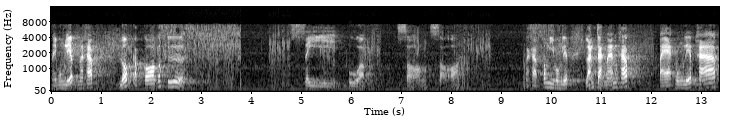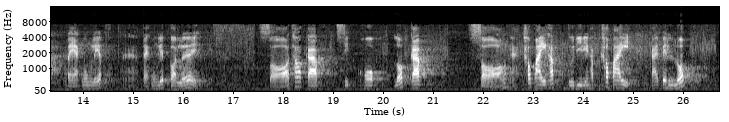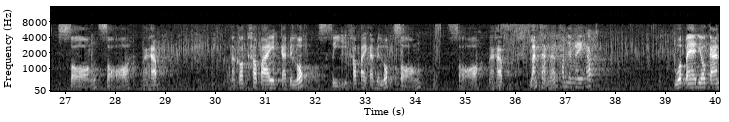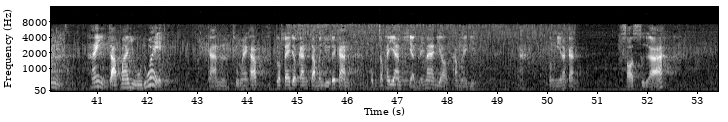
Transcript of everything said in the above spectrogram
ในวงเล็บนะครับ ลบกับกอก็คือ 4บวก2สอนะครับต้องมีวงเล็บหลังจากนั้นครับ แตกวงเล็บครับ แตกวงเล็บแตกวงเล็บก่อนเลยสอเท่ากับ 16 ลบกับ2อะเข้าไปครับดูดีๆครับเข้าไปกลายเป็นลบ2สอนะครับ แล้วก็เข้าไปกลายเป็นลบ4เข้าไปกลายเป็นลบ2สอ นะครับ หลังจากนั้นทำยังไงครับ ตัวแปรเดียวกันให้จับมาอยู่ด้วยกันถูกไหมครับ ตัวแปรเดียวกันจับมาอยู่ด้วยกัน ผมจะพยายามเขียนในหน้าเดียวทำไงดี ตรงนี้แล้วกันสอเสือ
